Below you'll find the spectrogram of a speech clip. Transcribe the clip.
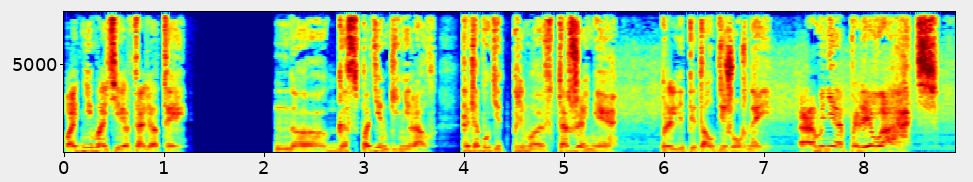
Поднимайте вертолеты!» «Но, господин генерал, это будет прямое вторжение!» — пролепетал дежурный. «А мне плевать!» —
